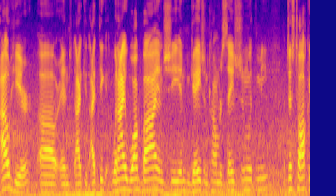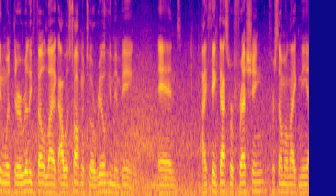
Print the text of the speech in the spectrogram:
out here, uh, and I, I think when I walked by and she engaged in conversation with me, just talking with her really felt like I was talking to a real human being, and I think that's refreshing for someone like me.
